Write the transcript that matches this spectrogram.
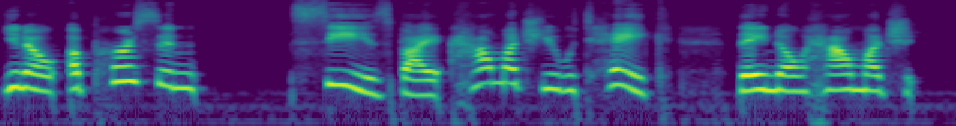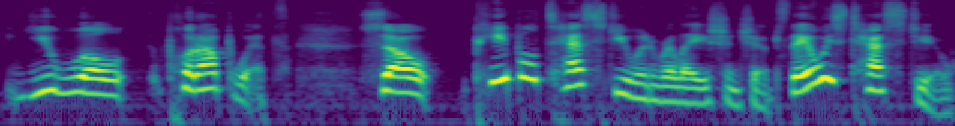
You know, a person sees by how much you take, they know how much you will put up with. So people test you in relationships. They always test you.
